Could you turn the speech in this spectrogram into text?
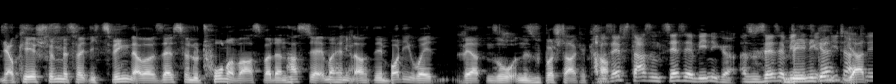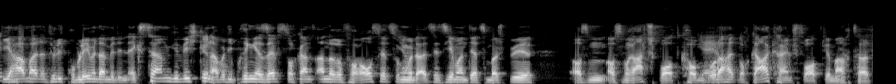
Ja, okay, Schwimmen ist vielleicht nicht zwingend, aber selbst wenn du Turner warst, weil dann hast du ja immerhin Ja. auch den Bodyweight-Werten so eine super starke Kraft. Aber selbst da sind sehr, sehr wenige. Also sehr, sehr wenige. wenige, ja, die haben halt natürlich Probleme dann mit den externen Gewichten, Genau. aber die bringen ja selbst noch ganz andere Voraussetzungen mit als jetzt jemand, der zum Beispiel aus dem, aus dem Radsport kommt ja. oder halt noch gar keinen Sport gemacht hat.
